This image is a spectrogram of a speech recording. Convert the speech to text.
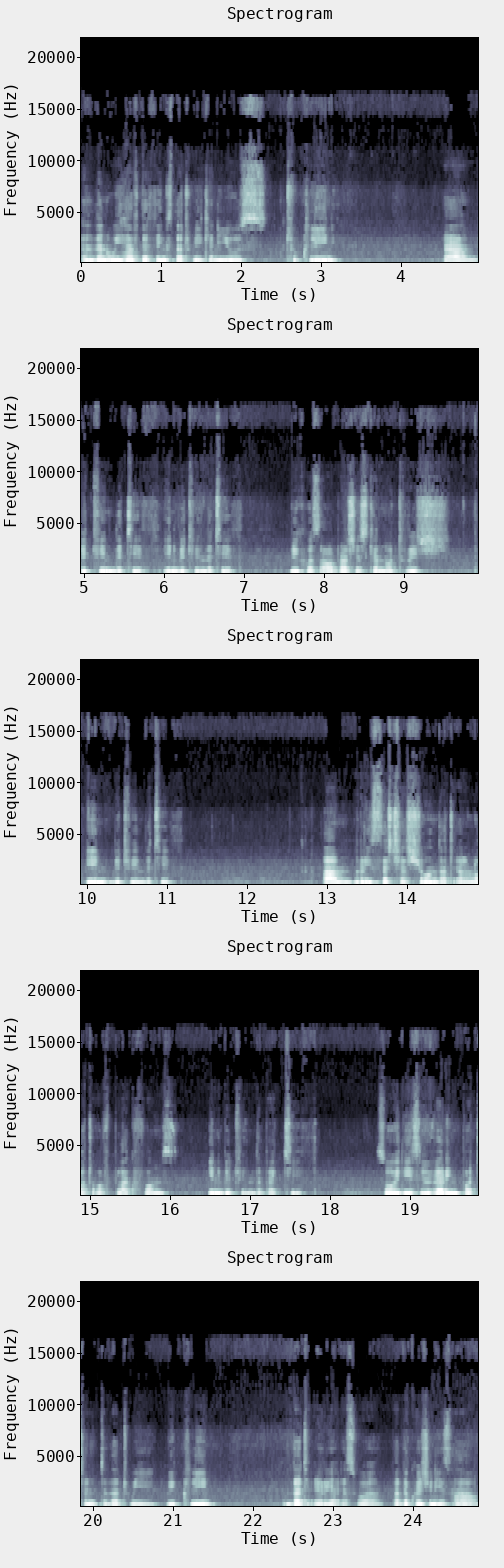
And then we have the things that we can use to clean uh, between the teeth, in between the teeth, because our brushes cannot reach in between the teeth. Um, research has shown that a lot of plaque forms in between the back teeth. So it is very important that we, we clean that area as well. But the question is how?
